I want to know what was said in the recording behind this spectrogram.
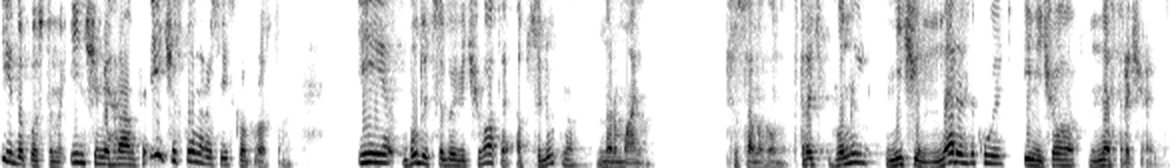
і, допустимо, інші мігранти, і частина російського простору. І будуть себе відчувати абсолютно нормально. Що саме головне, втрач... вони нічим не ризикують і нічого не втрачають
